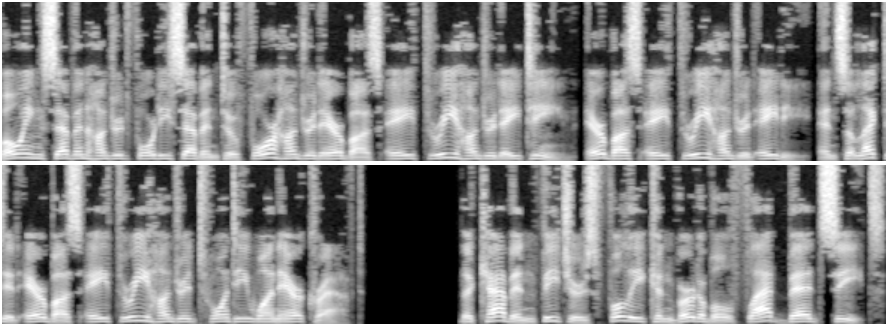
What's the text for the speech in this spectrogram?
Boeing 747 to 400 Airbus A318, Airbus A380, and selected Airbus A321 aircraft. The cabin features fully convertible flat bed seats.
